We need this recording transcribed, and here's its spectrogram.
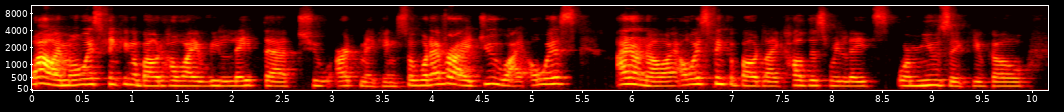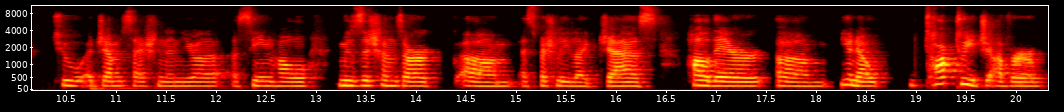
wow i'm always thinking about how i relate that to art making so whatever i do i always i don't know i always think about like how this relates or music you go to a jam session and you're uh, seeing how musicians are um, especially like jazz, how they're, um, you know, talk to each other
